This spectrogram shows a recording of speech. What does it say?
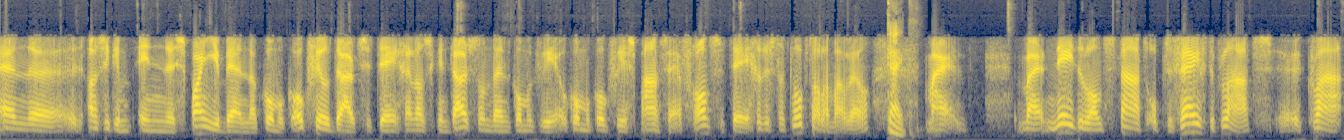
En eh, als ik in, in eh, Spanje ben, dan kom ik ook veel Duitse tegen. En als ik in Duitsland ben, kom ik, weer, kom ik ook weer Spaanse en Franse tegen. Dus dat klopt allemaal wel. Kijk. Maar, maar Nederland staat op de vijfde plaats eh, qua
